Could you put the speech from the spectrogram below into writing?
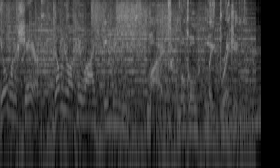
you'll want to share. WLKY Evening News. Live, local, late breaking.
